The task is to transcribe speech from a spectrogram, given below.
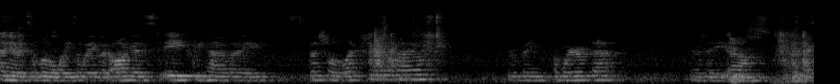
I know it's a little ways away, but August eighth, we have a special election in Ohio. Is everybody aware of that? There's a, um, okay.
